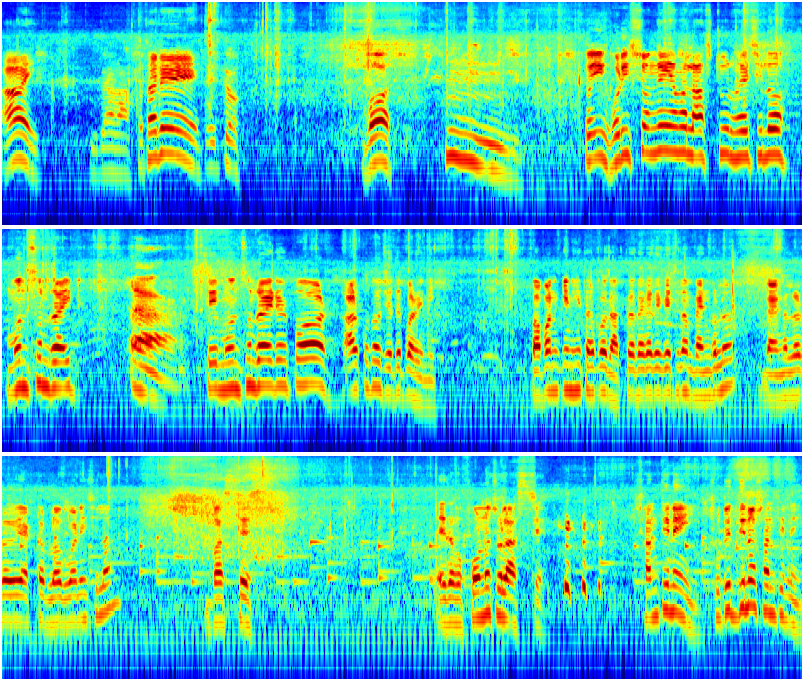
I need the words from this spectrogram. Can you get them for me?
আয়। কোথায় রে? এই তো। বস। হুম। তো এই হরির সঙ্গেই আমার লাস্ট ট্যুর হয়েছিল মনসুন রাইড সেই মনসুন রাইডের পর আর কোথাও যেতে পারিনি। পাপানকে নিয়ে তারপর ডাক্তার দেখাতে গেছিলাম ব্যাঙ্গালোর। ব্যাঙ্গালোরে একটা ব্লগ বানিয়েছিলাম। বাস শেষ। এই দেখো ফোনও চলে আসছে। শান্তি নেই। ছুটির দিনেও শান্তি নেই।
